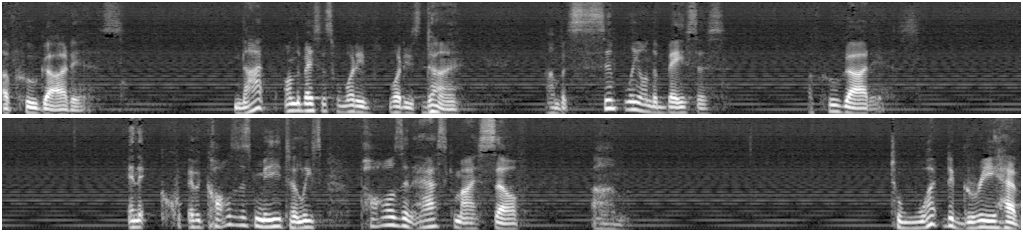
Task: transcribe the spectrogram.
of who God is. Not on the basis of what, he, what He's done, um, but simply on the basis of who God is. And it, it causes me to at least pause and ask myself um, to what degree have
